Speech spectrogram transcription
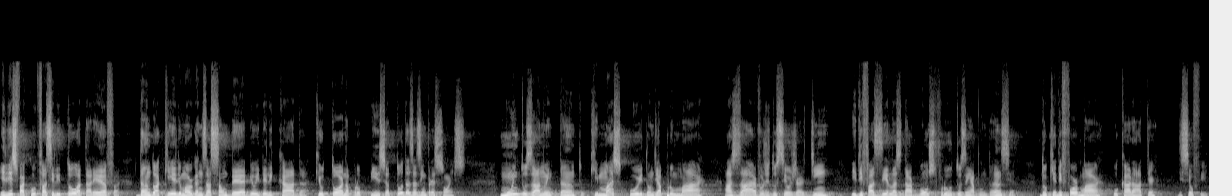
e lhes facilitou a tarefa, dando àquele uma organização débil e delicada, que o torna propício a todas as impressões. Muitos há, no entanto, que mais cuidam de aprumar as árvores do seu jardim e de fazê-las dar bons frutos em abundância, do que de formar o caráter de seu filho.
